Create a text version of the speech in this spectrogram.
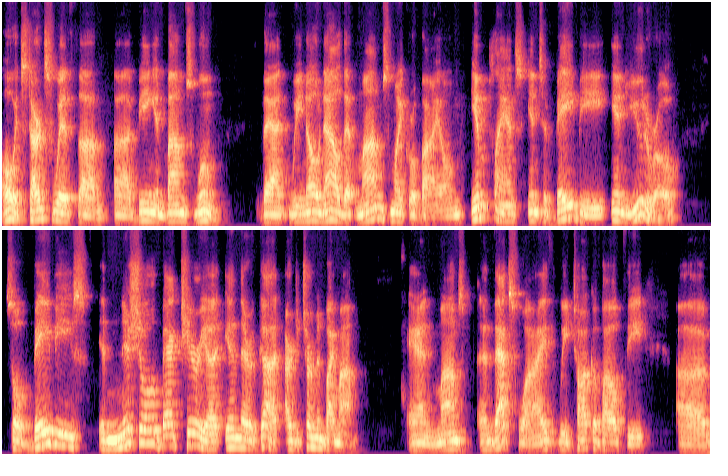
Oh, it starts with um, uh, being in mom's womb. That we know now that mom's microbiome implants into baby in utero so babies' initial bacteria in their gut are determined by mom. And moms, and that's why we talk about the uh,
